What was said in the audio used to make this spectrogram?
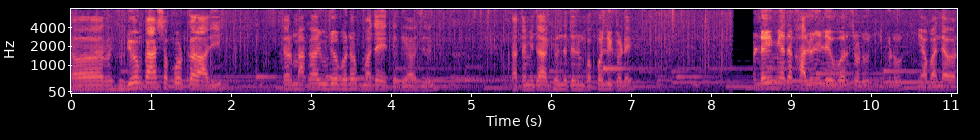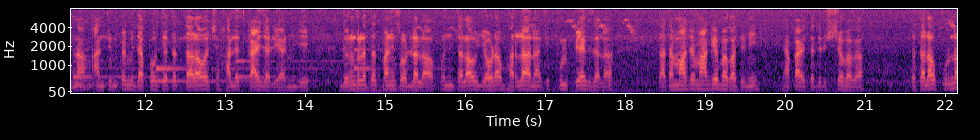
तर व्हिडिओ का सपोर्ट करा आधी. तर म्हाका व्हिडिओ बनवूक मजा येते अजून. तर आता मी त्या घेऊन जाते तुमका पलीकडे. मंडळी मी आता खालून येले वर चढून इकडून या बांध्यावरनं आणि तुमका मी दाखवते आता तलावाची हालत काय झाली. आणि म्हणजे दोन गलासात पाणी सोडलेला. पण तलाव एवढा भरला ना की फुल पॅक झाला. तर आता माझ्या मागे बघा तुम्ही. ह्या काय त्या दृश्य बघा. तर तलाव पूर्ण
